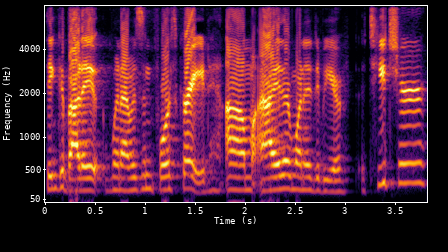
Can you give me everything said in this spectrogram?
think about it when I was in fourth grade. Um, I either wanted to be a, a teacher,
